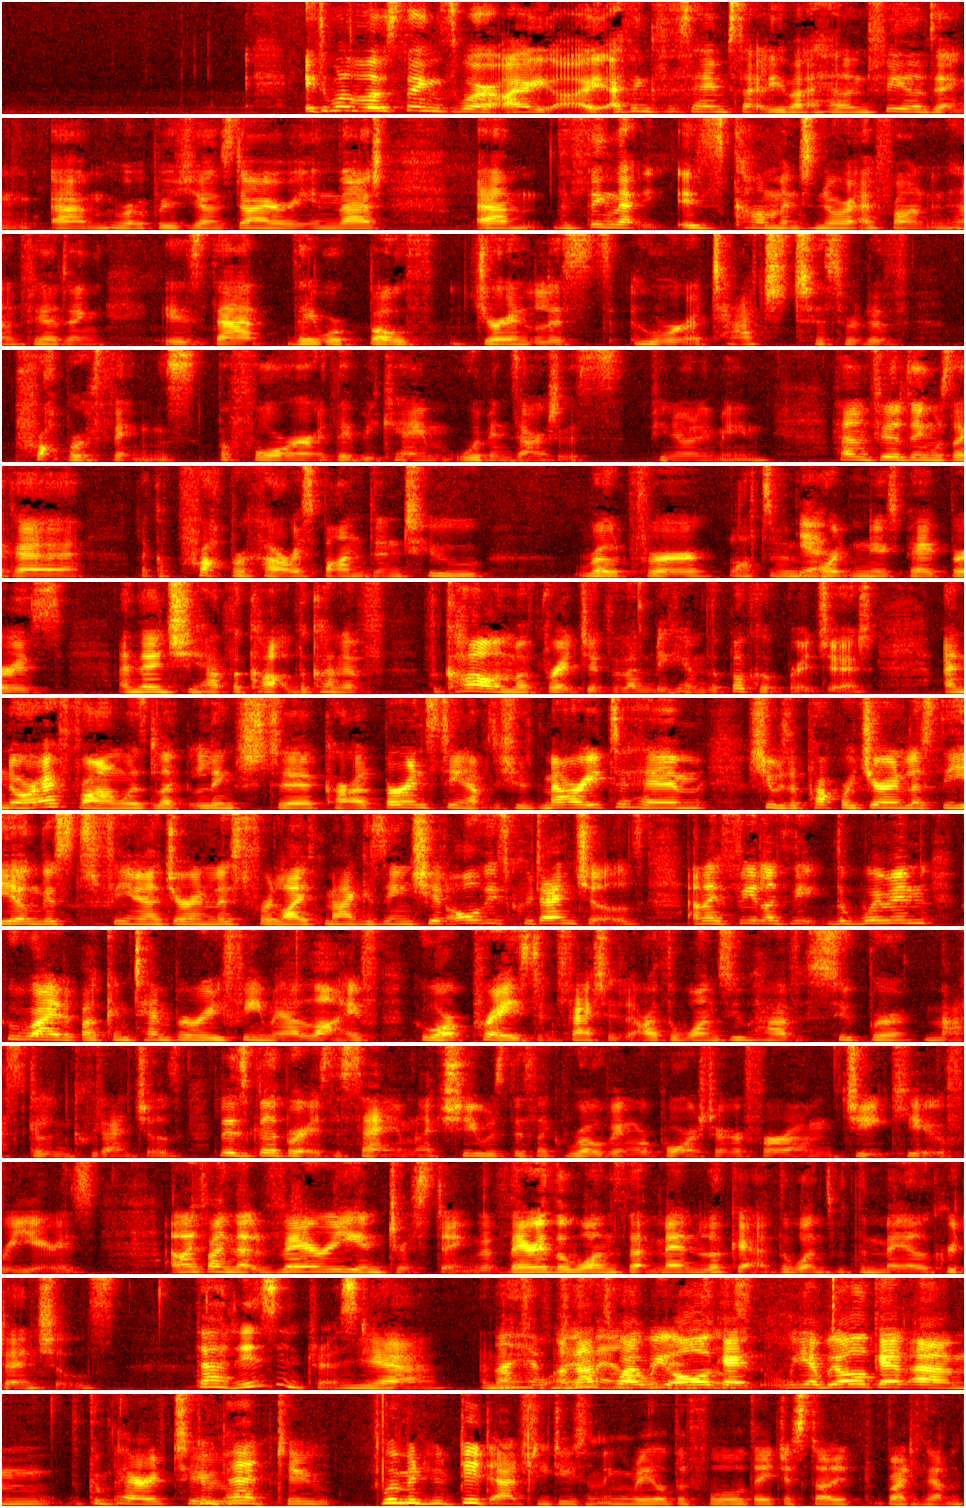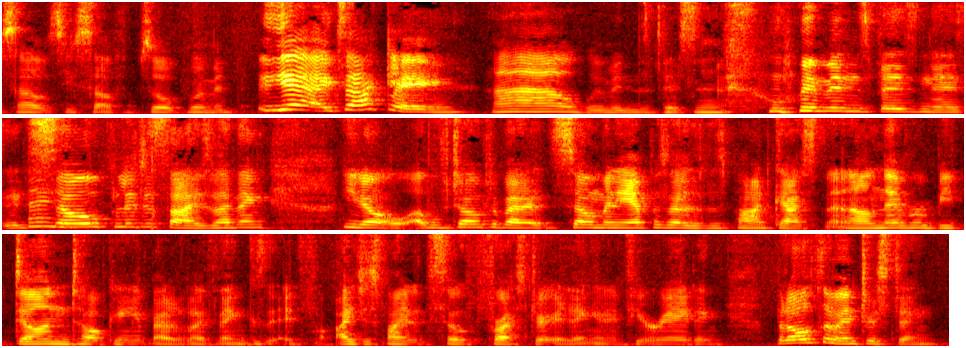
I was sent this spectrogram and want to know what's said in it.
it's one of those things where I, I, I think the same slightly about Helen Fielding, um, who wrote Bridget Jones' Diary, in that um, the thing that is common to Nora Ephron and Helen Fielding is that they were both journalists who were attached to sort of proper things before they became women's artists, if you know what I mean. Helen Fielding was like a like a proper correspondent who wrote for lots of Yeah. important newspapers, and then she had the co- the kind of the column of Bridget that then became the book of Bridget. And Nora Ephron was like linked to Carl Bernstein after she was married to him. She was a proper journalist, the youngest female journalist for Life magazine. She had all these credentials, and I feel like the the women who write about contemporary female life who are praised and feted are the ones who have super masculine credentials. Liz Gilbert is the same. Like she was this like roving reporter for um, GQ for years. And I find that very interesting that they're the ones that men look at, the ones with the male credentials. That is interesting. Yeah, and that's, have and that's why we all get yeah we all get um compared to Compared to women who did actually do something real before they just started writing about themselves, you self-absorbed women. yeah exactly Ah, women's business. women's business. It's so politicized. I think you know we've talked about it so many episodes of this podcast, and I'll never be done talking about it. I think because I just find it so frustrating and infuriating, but also interesting.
